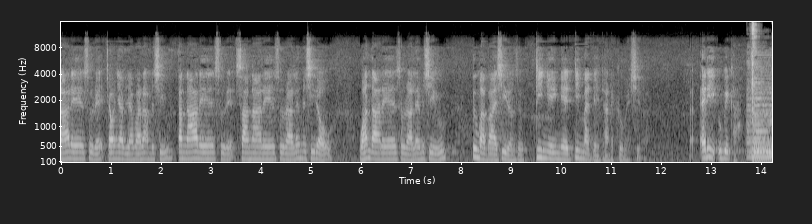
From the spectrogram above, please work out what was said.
လားတယ်ဆိုတဲ့ကြောင်းညပြပါတာမရှိဘူးတဏှာတယ်ဆိုတဲ့စာနာတယ်ဆိုတာလည်းမရှိတော့ဘူးဝဝမ်းသာတယ်ဆိုတာလည်းမရှိဘူးသူ့မှာဘာရှိတော့ဆိုတည်ငြိမ်တယ်တိမှတ်တယ်ဒါတစ်ခုပဲရှိတော့အဲ့ဒီဥပိ္ပခာ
